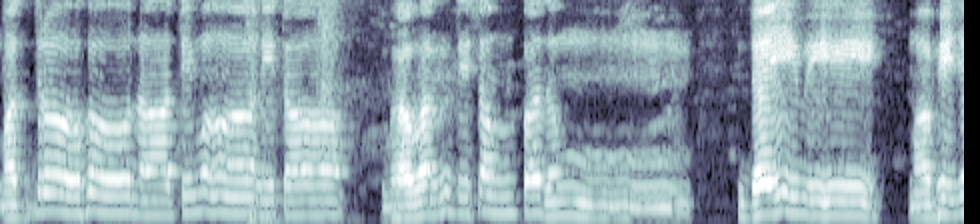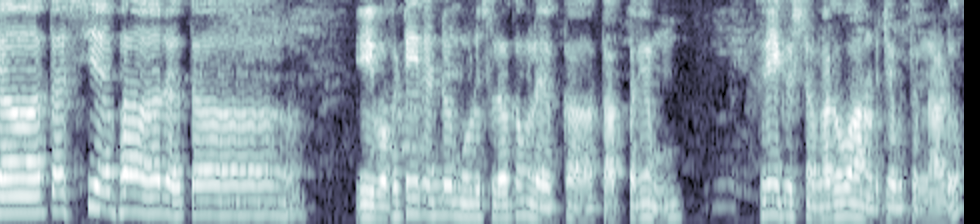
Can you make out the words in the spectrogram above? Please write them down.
మద్రోహో నాతిమానిత భవంతి సంపదం దైవీ మభిజాతస్య భారత. ఈ ఒకటి రెండు మూడు శ్లోకముల యొక్క తాత్పర్యం శ్రీకృష్ణ భగవానుడు చెబుతున్నాడు.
